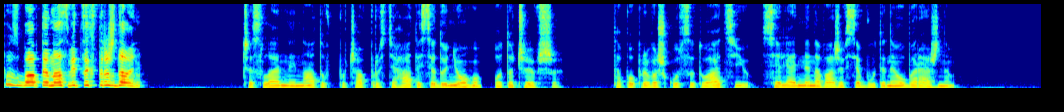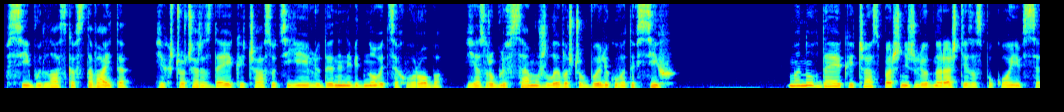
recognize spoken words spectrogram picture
Позбавте нас від цих страждань. Численний натовп почав простягатися до нього, оточивши. Та, попри важку ситуацію, селянь не наважився бути необережним. Всі, будь ласка, вставайте. Якщо через деякий час у цієї людини не відновиться хвороба, я зроблю все можливе, щоб вилікувати всіх. Минув деякий час, перш ніж люд нарешті заспокоївся,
